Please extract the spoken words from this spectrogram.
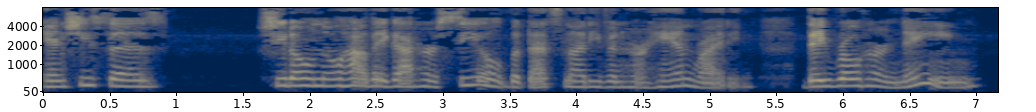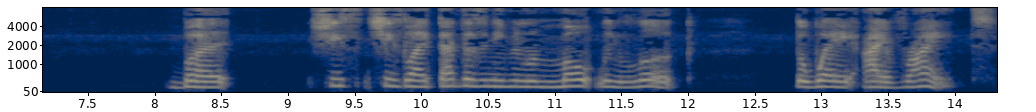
and she says she don't know how they got her seal, but that's not even her handwriting. They wrote her name, but she's she's like that doesn't even remotely look the way I write.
